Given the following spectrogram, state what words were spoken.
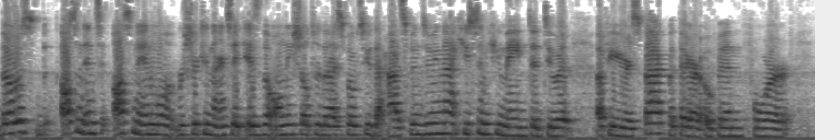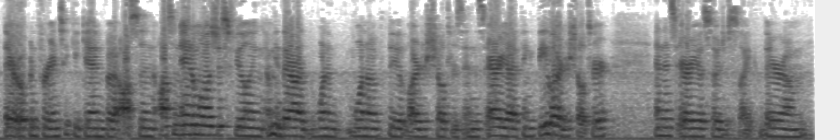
those Austin Austin Animal restricting their intake is the only shelter that I spoke to that has been doing that. Houston Humane did do it a few years back, but they are open for they are open for intake again. But Austin Austin Animal is just feeling. I mean, they are one of one of the largest shelters in this area. I think the largest shelter in this area. So just like they're um,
